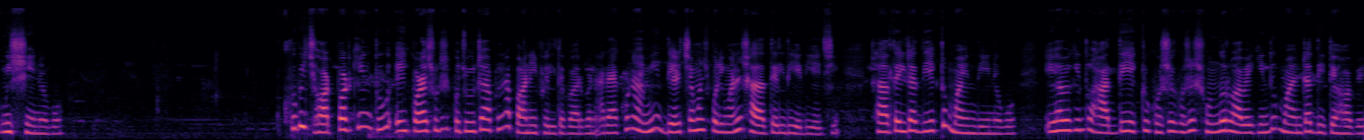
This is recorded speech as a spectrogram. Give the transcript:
মিশিয়ে নেব। খুবই ঝটপট কিন্তু এই কড়াইশুটির কচুরিটা আপনারা বানিয়ে ফেলতে পারবেন। আর এখন আমি দেড় চামচ পরিমাণে সাদা তেল দিয়ে দিয়েছি। সাদা তেলটা দিয়ে একটু ময়ন দিয়ে নেব। এইভাবে কিন্তু হাত দিয়ে একটু ঘষে ঘষে সুন্দরভাবে কিন্তু ময়নটা দিতে হবে।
